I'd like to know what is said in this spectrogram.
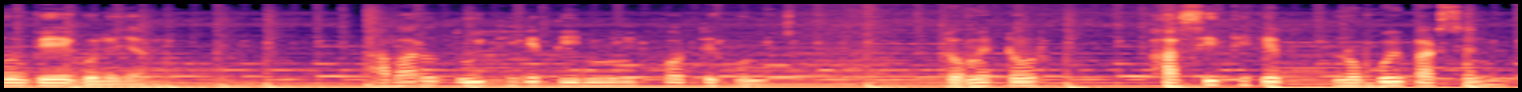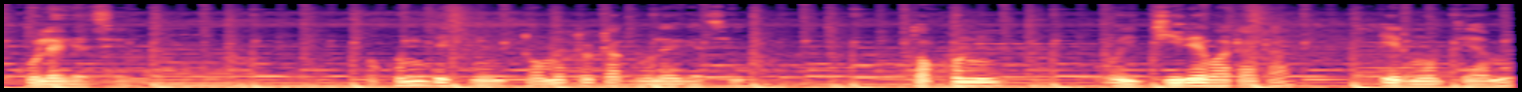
নুন পেয়ে গলে যাবে। আবারও দুই থেকে তিন মিনিট পর দেখুন, টমেটোর আশি থেকে নব্বই পার্সেন্ট গলে গেছে। তখনই দেখবেন টমেটোটা গলে গেছে। তখনই ওই জিরে বাটাটা এর মধ্যে আমি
